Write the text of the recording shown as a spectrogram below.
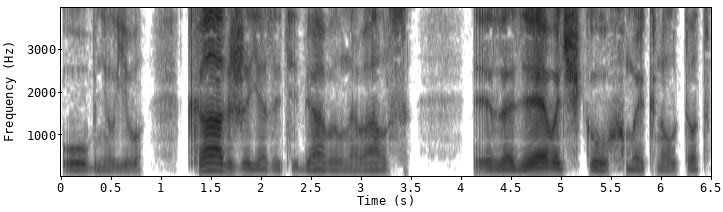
обнял его. — Как же я за тебя волновался! — И за девочку! — хмыкнул тот.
